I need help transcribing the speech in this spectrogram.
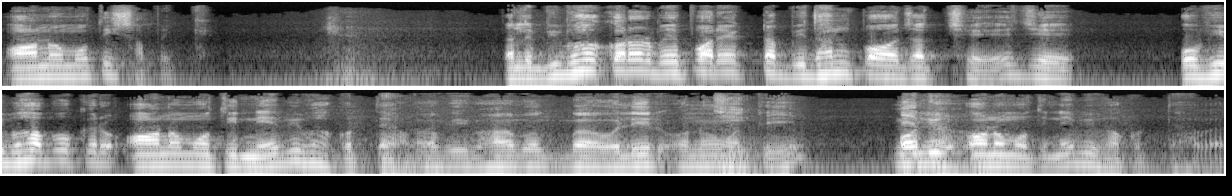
অনুমতি সাপেক্ষে। তাহলে বিবাহ করার ব্যাপারে একটা বিধান পাওয়া যাচ্ছে যে অভিভাবকের অনুমতি নিয়ে বিবাহ করতে হবে। অভিভাবক বা অলির অনুমতি অলির অনুমতি নিয়ে বিবাহ করতে হবে।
